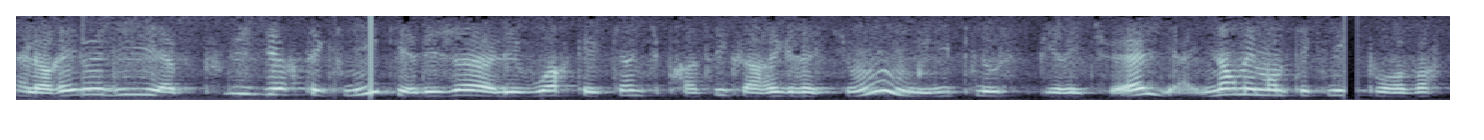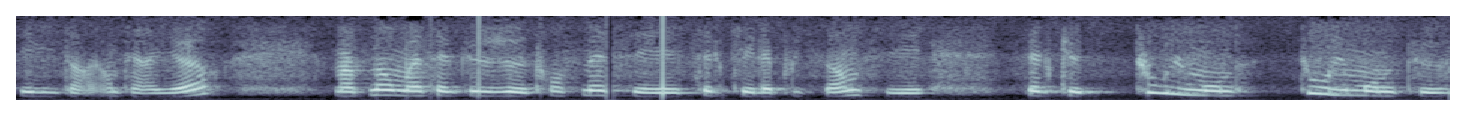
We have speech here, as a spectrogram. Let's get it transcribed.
Alors, Elodie, il y a plusieurs techniques. Il y a déjà aller voir quelqu'un qui pratique la régression ou l'hypnose spirituelle. Il y a énormément de techniques pour avoir ses vies antérieures. Maintenant, moi, celle que je transmets, c'est celle qui est la plus simple. C'est celle que tout le monde, tout le monde peut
